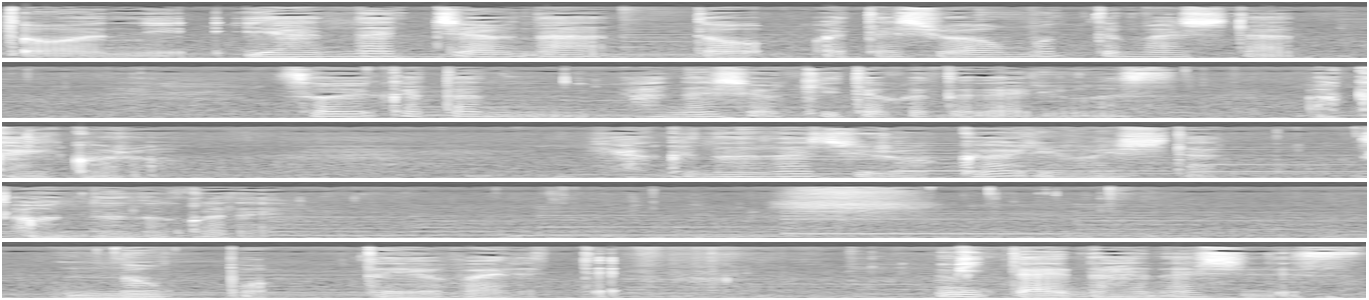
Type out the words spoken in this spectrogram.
当に嫌になっちゃうなと私は思ってました。そういう方に話を聞いたことがあります。若い頃176ありました。女の子で。のっぽと呼ばれて。みたいな話です。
